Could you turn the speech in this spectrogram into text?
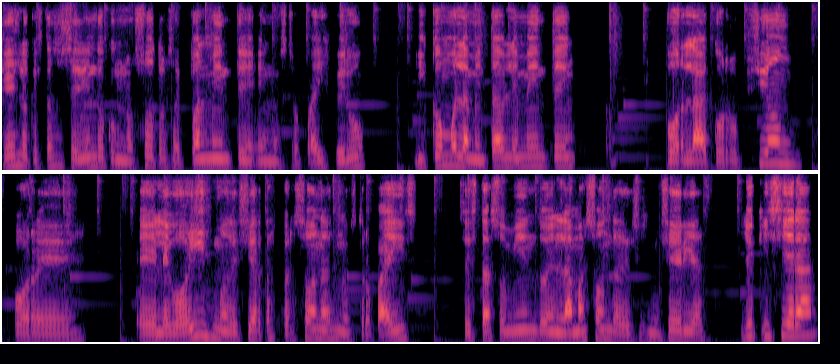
qué es lo que está sucediendo con nosotros actualmente en nuestro país Perú y cómo lamentablemente por la corrupción, por eh, el egoísmo de ciertas personas, nuestro país se está sumiendo en la más honda de sus miserias. Yo quisiera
